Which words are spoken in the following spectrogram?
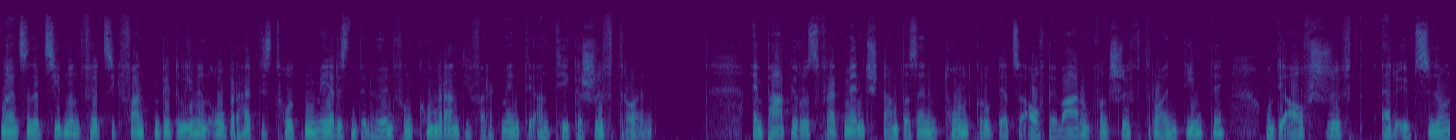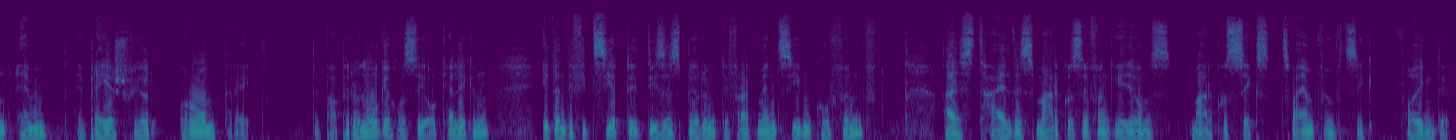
1947 fanden Beduinen oberhalb des Toten Meeres in den Höhen von Qumran die Fragmente antiker Schriftrollen. Ein Papyrusfragment stammt aus einem Tonkrug, der zur Aufbewahrung von Schriftrollen diente und die Aufschrift RYM, hebräisch für Rom, trägt. Der Papyrologe José O'Callaghan identifizierte dieses berühmte Fragment 7Q5 als Teil des Markus-Evangeliums Markus 6, 52 folgende.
